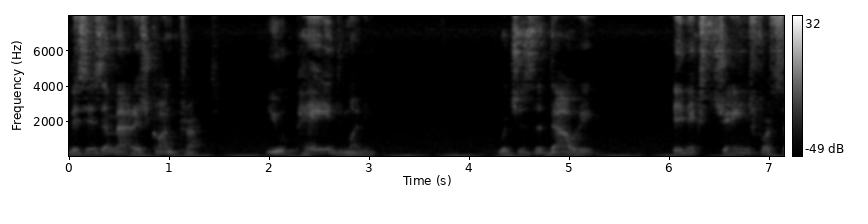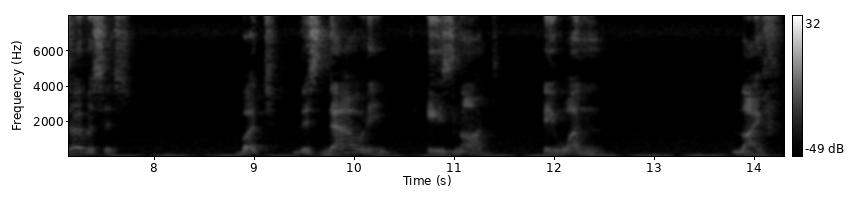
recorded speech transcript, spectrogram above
This is a marriage contract. You paid money, which is the dowry, in exchange for services. But this dowry is not a one life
